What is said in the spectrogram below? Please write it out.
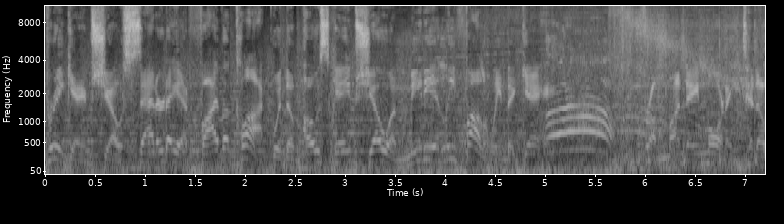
pregame show Saturday at 5 o'clock with the postgame show immediately following the game. From Monday morning to the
